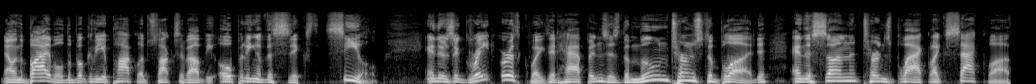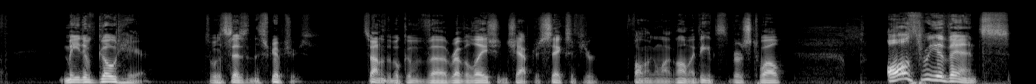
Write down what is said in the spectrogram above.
Now, in the Bible, the book of the Apocalypse talks about the opening of the sixth seal. And there's a great earthquake that happens as the moon turns to blood and the sun turns black like sackcloth made of goat hair. That's what it says in the scriptures. It's found in the book of uh, Revelation, chapter 6, if you're following along home. I think it's verse 12. All three events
